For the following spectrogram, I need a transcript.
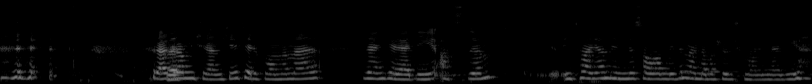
Proqram yükləmişdi telefonuna mən zəng elədi, açdım. İtalyan dilində salam dedi, mən də başa düşmədim nə deyir.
